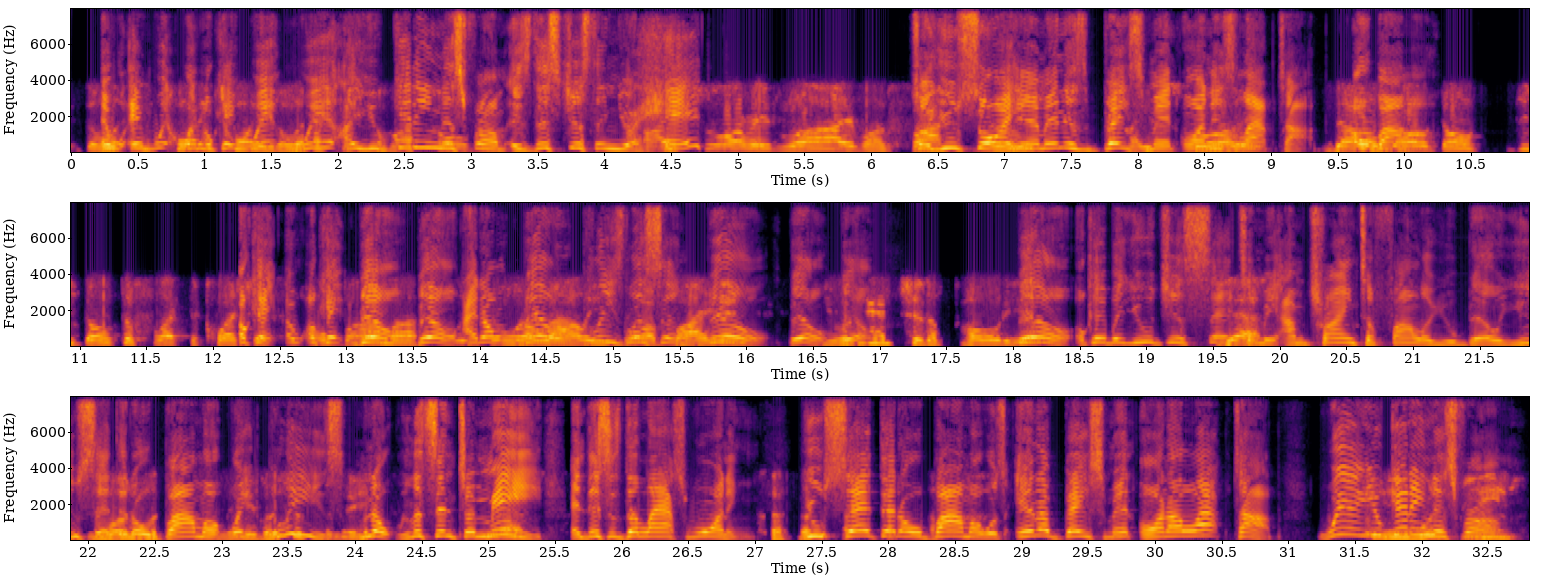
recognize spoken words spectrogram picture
The, And, and wh- okay, 2020, where, where are you getting this from? Is this just in your I head? saw it live on So you saw News. him in his basement on his laptop, No, Obama. no, don't don't deflect the question. Okay, oh, okay, Obama Bill, Bill, I don't, Bill, please listen. Bill, Bill, He Bill. to the podium. Bill, okay, but you just said to me, I'm trying to follow you, Bill. You said Well, that Obama, wait, listen please. No, listen to me. And this is the last warning. You said that Obama was in a basement on a laptop. Where are you He getting this from?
